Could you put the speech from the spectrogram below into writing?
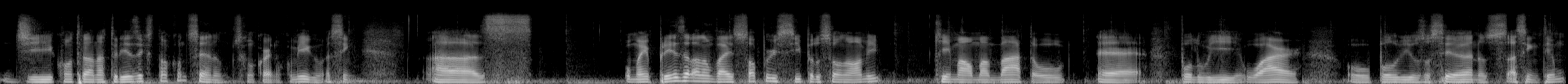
de contra a natureza que estão acontecendo. Vocês concordam comigo? Assim, as uma empresa ela não vai só por si pelo seu nome queimar uma mata ou é, poluir o ar ou poluir os oceanos. Assim, tem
